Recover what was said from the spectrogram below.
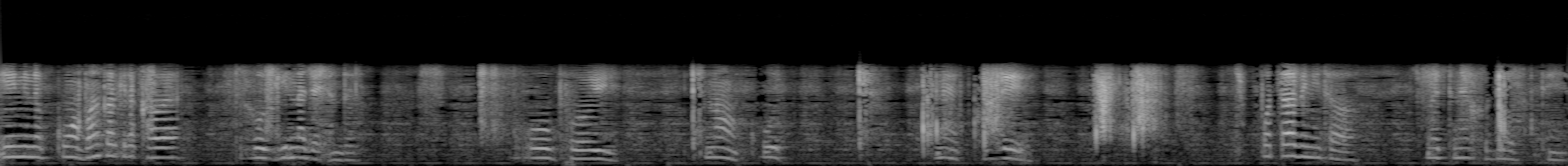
इन्होंने कुआँ बंद करके रखा हुआ है तो गिर ना जाए अंदर। ओ भाई, इतना कुछ इतने खड्डे पता भी नहीं था। इसमें इतने खड्डे होते हैं।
